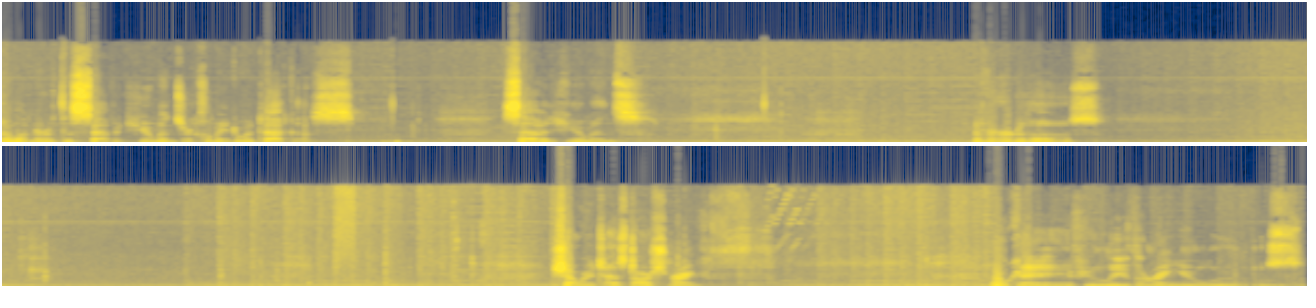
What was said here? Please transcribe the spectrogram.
I wonder if the savage humans are coming to attack us. Savage humans? Never heard of those. Shall we test our strength? Okay, if you leave the ring, you lose.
